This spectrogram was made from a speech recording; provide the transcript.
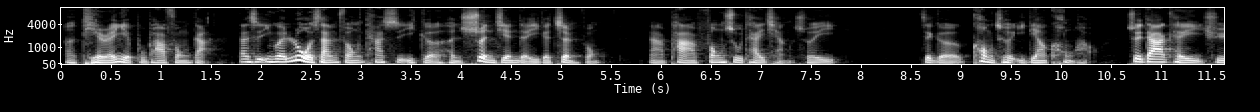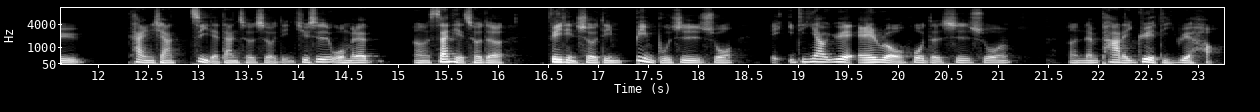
呃，铁人也不怕风大，但是因为落山风它是一个很瞬间的一个阵风，那怕风速太强，所以这个控车一定要控好。所以大家可以去看一下自己的单车设定。其实我们的呃三铁车的 fitting 设定，并不是说一定要越 aero，或者是说呃能趴得越低越好。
